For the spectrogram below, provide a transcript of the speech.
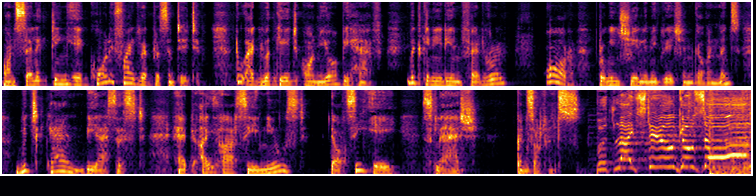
on selecting a qualified representative to advocate on your behalf with Canadian federal or provincial immigration governments, which can be accessed at ircnews.ca slash consultants. But life still goes on.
